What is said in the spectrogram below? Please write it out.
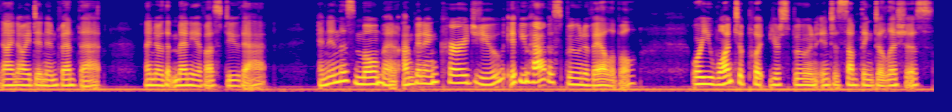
Now, I know I didn't invent that, I know that many of us do that. And in this moment, I'm going to encourage you, if you have a spoon available, or you want to put your spoon into something delicious.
